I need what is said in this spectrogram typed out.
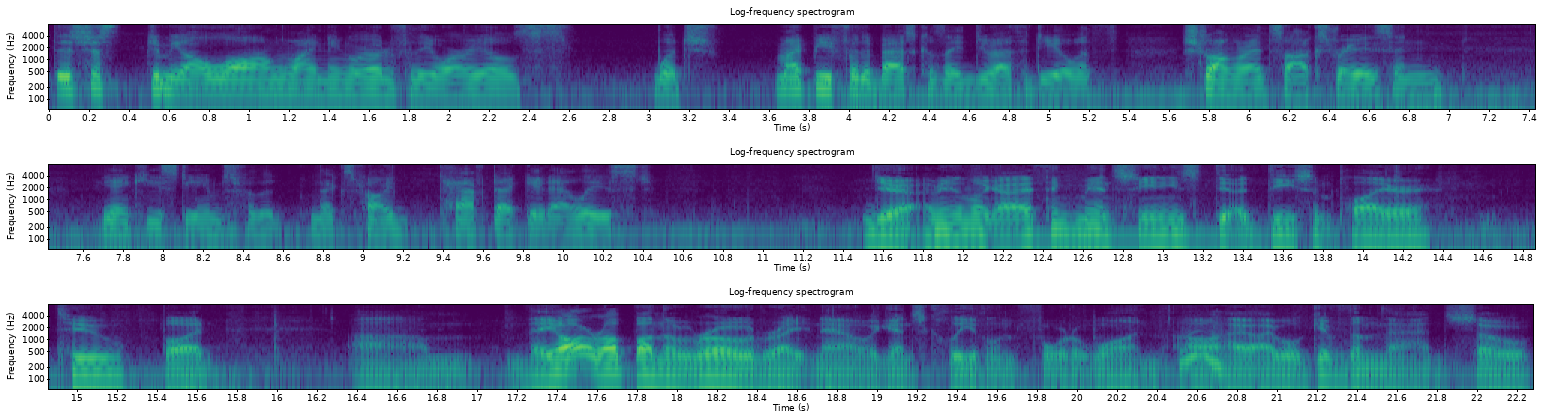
this just gonna be a long, winding road for the Orioles, which might be for the best because they do have to deal with strong Red Sox, Rays, and Yankees teams for the next probably half decade at least. Yeah, I mean, look, I think Mancini's a decent player too, but um, they are up on the road right now against Cleveland, four to one. I, I will give them that. So,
